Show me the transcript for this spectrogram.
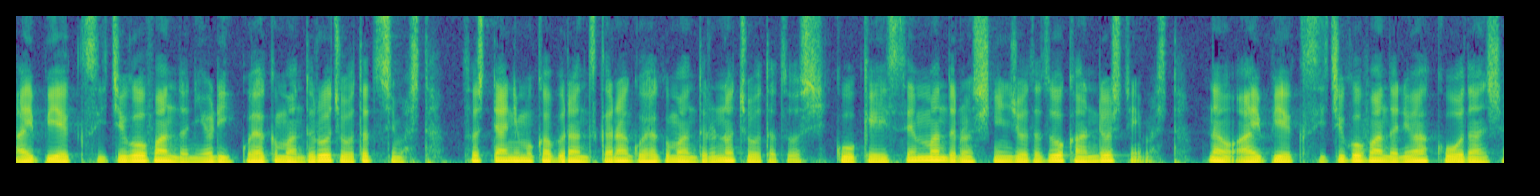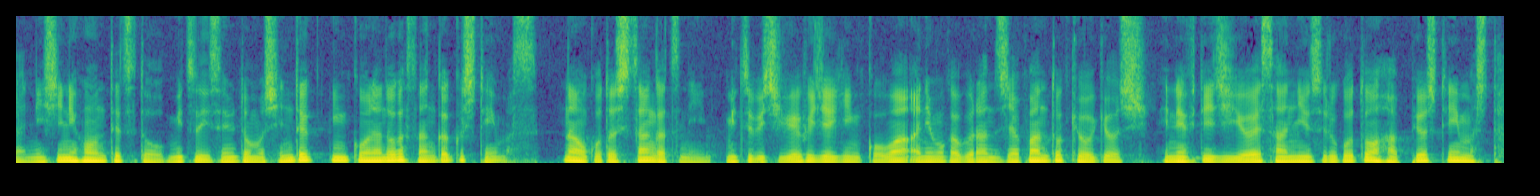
IPX1 号ファンドにより500万ドルを調達しました。そしてアニモカブランズから500万ドルの調達をし、合計1000万ドルの資金調達を完了していました。なお IPX1 号ファンドには講談社、西日本鉄道、三井住友信託銀行などが参画しています。なお今年3月に三菱 UFJ 銀行はアニモカブランズジャパンと協業し、NFT 事業へ参入することを発表していました。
